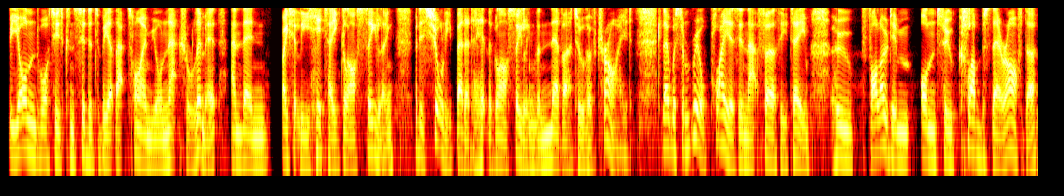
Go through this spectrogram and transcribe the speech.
beyond what is considered to be at that time your natural limit, and then basically hit a glass ceiling, but it's surely better to hit the glass ceiling than never to have tried. There were some real players in that Furphy team who followed him onto clubs thereafter.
